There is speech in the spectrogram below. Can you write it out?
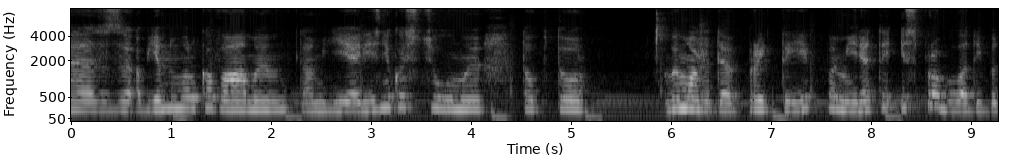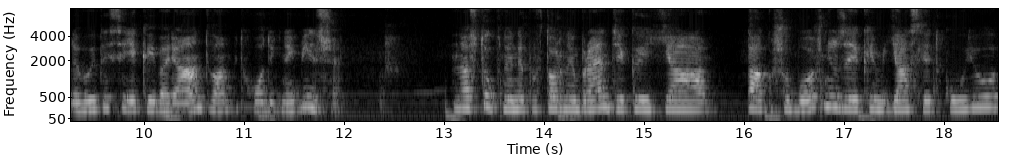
е, з об'ємними рукавами, там є різні костюми. Тобто ви можете прийти, поміряти і спробувати і подивитися, який варіант вам підходить найбільше. Наступний неповторний бренд, який я також обожнюю, за яким я слідкую,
